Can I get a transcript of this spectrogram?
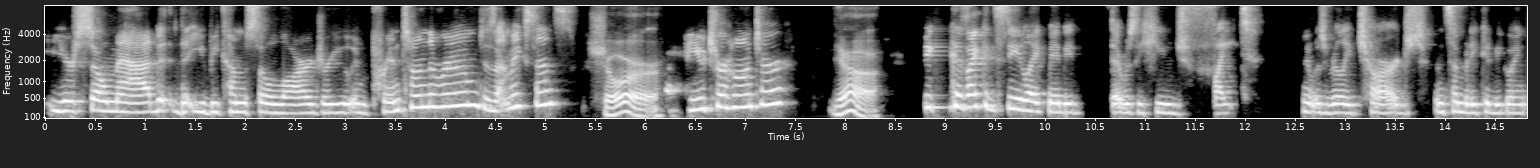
you're so mad that you become so large or you imprint on the room does that make sense sure. future haunter Yeah. because i could see like maybe there was a huge fight and it was really charged and somebody could be going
